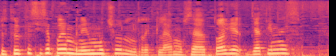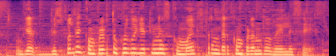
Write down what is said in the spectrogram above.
pues creo que sí se pueden venir mucho los reclamos, o sea, todavía ya tienes ya después de comprar tu juego ya tienes como extra andar comprando DLCs.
